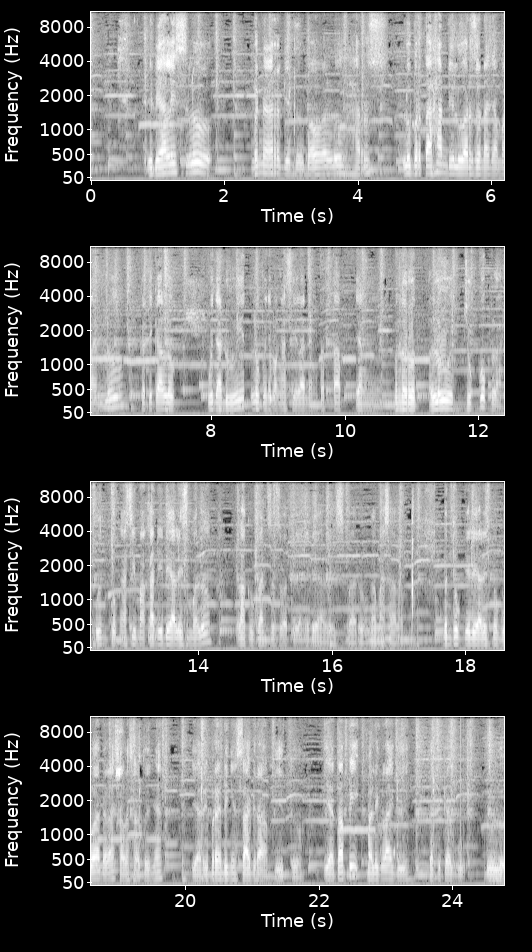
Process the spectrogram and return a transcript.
idealis lu bener gitu bahwa lu harus lu bertahan di luar zona nyaman lu ketika lu punya duit, lu punya penghasilan yang tetap yang menurut lu cukup lah untuk ngasih makan idealisme lu, lakukan sesuatu yang idealis baru nggak masalah. Bentuk idealisme gua adalah salah satunya ya rebranding Instagram gitu. Ya tapi balik lagi ketika gua dulu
